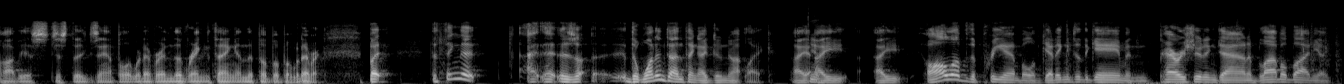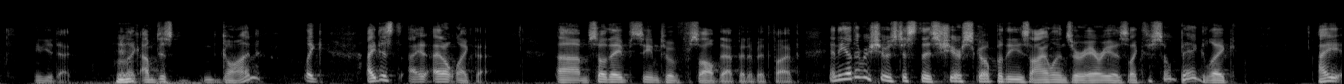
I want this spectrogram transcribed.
obvious, just the example or whatever, and the ring thing and the blah blah blah whatever. But the thing that I, that is uh, the one and done thing I do not like. I, Yeah. I, I, all of the preamble of getting into the game and parachuting down and blah blah blah, and you're like, you're dead. You're like, I'm just gone. Like, I just, I, I don't like that. Um, so they've seemed to have solved that bit of it five. And the other issue is just the sheer scope of these islands or areas. Like they're so big. Like I,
